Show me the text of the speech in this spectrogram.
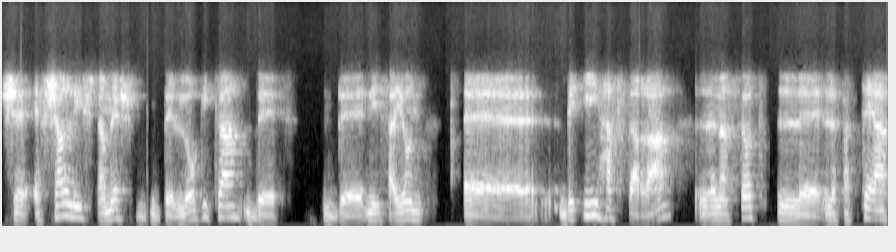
שאפשר להשתמש בלוגיקה, בניסיון, אה, באי הסתרה, לנסות לפתח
